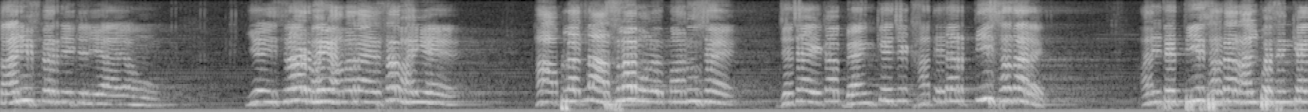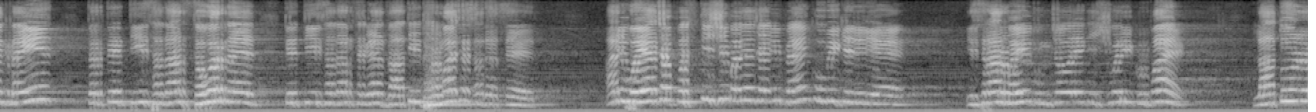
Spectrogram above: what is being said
तारीफ़ करने के लिए आया हूँ। ये इसरार भाई हमारा ऐसा भाई है, हा आपल्यातला असला माणूस आहे एका बँकेचे खातेदार तीस हज़ार आणि ते तीस हज़ार अल्पसंख्याक तर ते तीस हज़ार सवर्ण ते तीस हज़ार सगळ्या जाती धर्माचे सदस्य आहेत। आणि वयाच्या पस्तीशी मध्ये ज्यांनी बँक उभी केलेली आहे. इसरार भाई तुमच्यावर एक ईश्वरी कृपा आहे. लातूर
